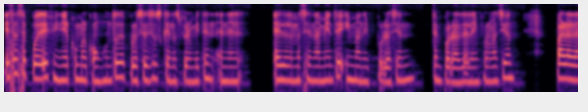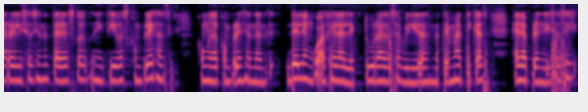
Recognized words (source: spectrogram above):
Esta se puede definir como el conjunto de procesos que nos permiten en el, el almacenamiento y manipulación temporal de la información para la realización de tareas cognitivas complejas, como la comprensión del, lenguaje, la lectura, las habilidades matemáticas, el aprendizaje,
